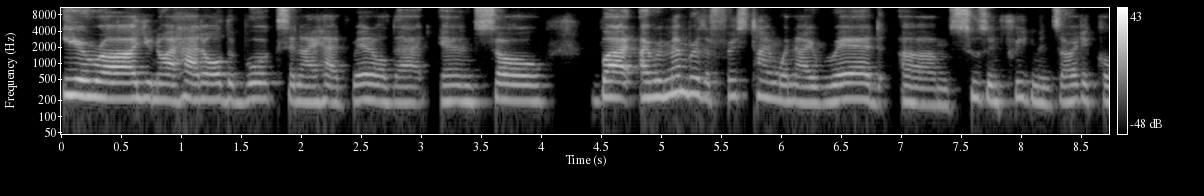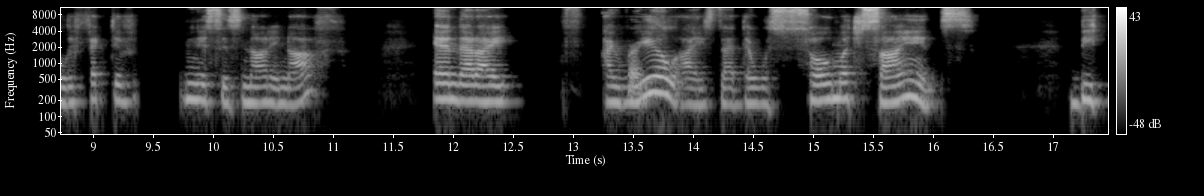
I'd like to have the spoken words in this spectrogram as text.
era. You know, I had all the books and I had read all that, and so. But I remember the first time when I read um, Susan Friedman's article, "Effectiveness is not enough," and that I I realized that there was so much science be,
